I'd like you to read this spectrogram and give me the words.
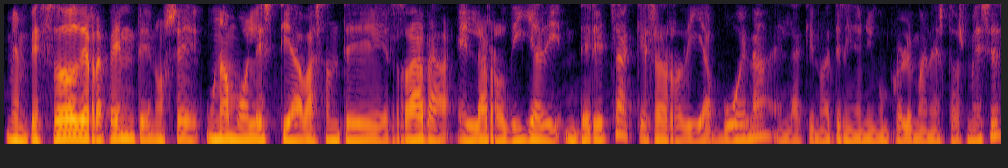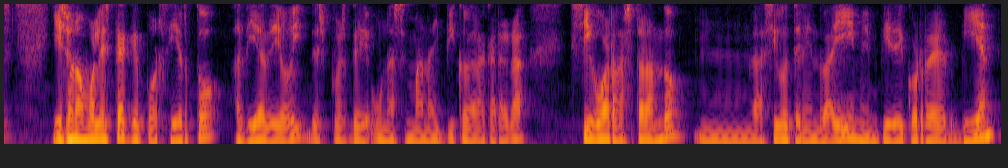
Me empezó de repente, no sé, una molestia bastante rara en la rodilla derecha, que es la rodilla buena, en la que no he tenido ningún problema en estos meses. Y es una molestia que, por cierto, a día de hoy, después de una semana y pico de la carrera, sigo arrastrando, mm, la sigo teniendo ahí, me impide correr bien.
